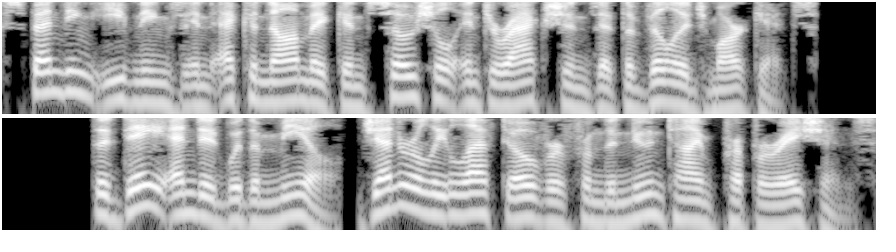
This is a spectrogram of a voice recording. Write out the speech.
spending evenings in economic and social interactions at the village markets. The day ended with a meal, generally left over from the noontime preparations.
